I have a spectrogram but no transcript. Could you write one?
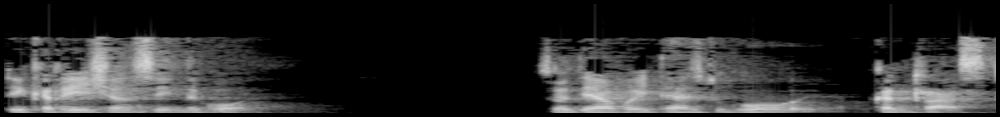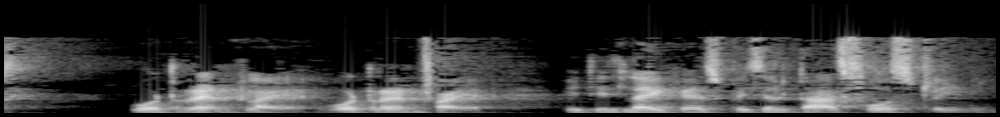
decorations in the gold. So therefore it has to go contrast, water and fire, water and fire. It is like a special task force training.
